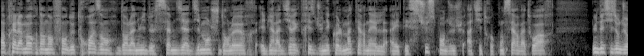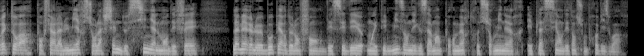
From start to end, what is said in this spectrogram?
Après la mort d'un enfant de 3 ans dans la nuit de samedi à dimanche dans l'heure, eh la directrice d'une école maternelle a été suspendue à titre conservatoire. Une décision du rectorat pour faire la lumière sur la chaîne de signalement des faits. La mère et le beau-père de l'enfant décédé ont été mis en examen pour meurtre sur mineur et placés en détention provisoire.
